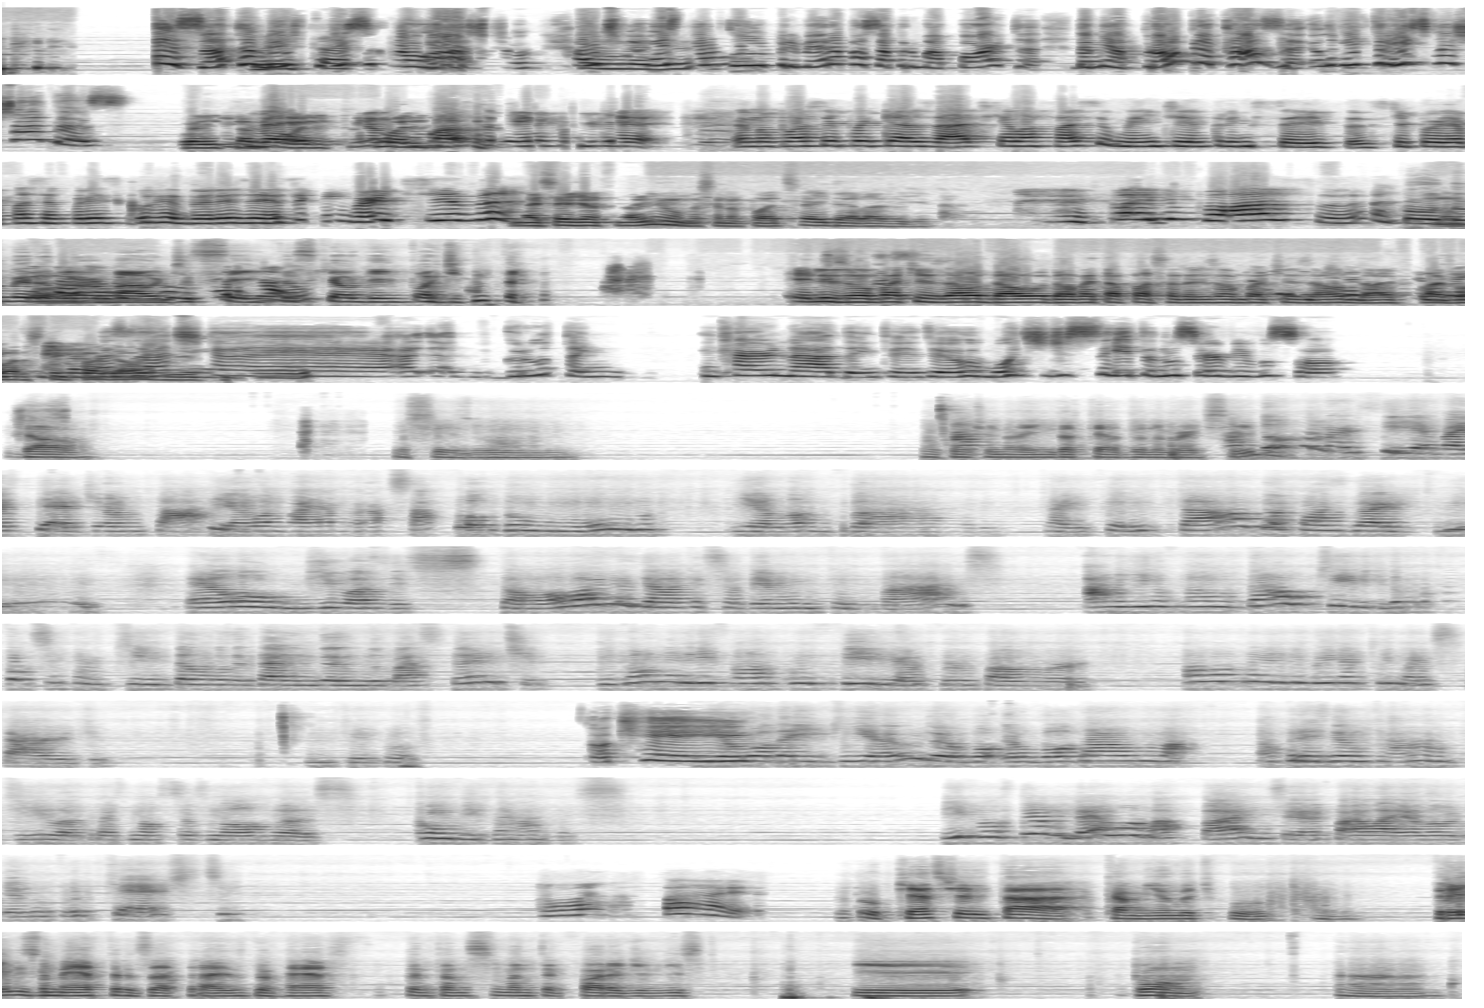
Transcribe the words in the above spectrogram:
É exatamente Eita. isso que eu acho. A última vez que eu fui primeiro a passar por uma porta da minha própria casa, eu levei três flechadas. Ele tá, ou Véi, ele, eu ou não ele tá- posso ir porque eu não posso ir porque a Zatka ela facilmente entra em seitas. Tipo, eu ia passar por esse corredor e já ia ser convertida. Mas você já tá em uma, você não pode sair dela viva. Claro que posso. Qual o número pode. normal de Não. seitas que alguém pode entrar? Eles vão batizar o Dal, o Dal vai estar tá passando, eles vão batizar o Dal e falar agora você tem que fazer o Zática é a, a gruta encarnada, entendeu? Um monte de seita num ser vivo só. Dal. Vocês vão. Vão continuar indo até a Dona Marcia? A Dona Marcia vai se adiantar e ela vai abraçar todo mundo e ela vai ficar encantada com as galinhas ela ouviu as histórias, ela quer saber muito mais. Aí eu falo, dá o querido, por que você tá aqui então? Você tá andando bastante? E vai ali falar com o filho, por favor. Fala pra ele vir aqui mais tarde. Tipo, ok. E eu vou daí guiando, eu vou, eu vou dar uma. apresentar a vila para as nossas novas convidadas. E você é um belo rapaz, você fala ela olhando pro cast. O cast ele tá caminhando tipo 3 metros atrás do resto, tentando se manter fora de vista. E bom, uh,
